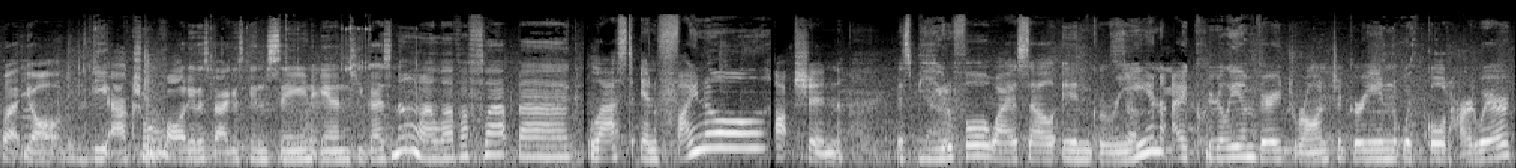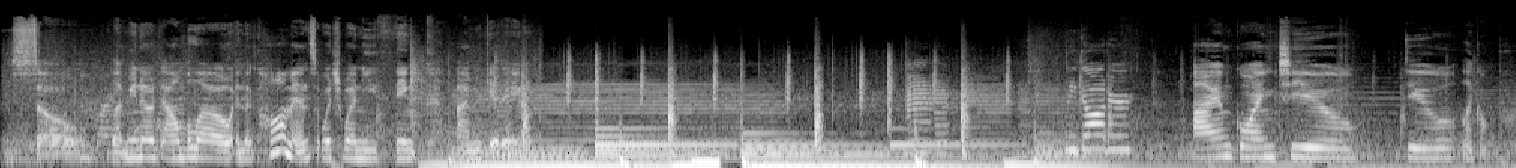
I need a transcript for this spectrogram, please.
But y'all, the actual quality of this bag is insane. And you guys know I love a flat bag. Last and final option this beautiful YSL in green. I clearly am very drawn to green with gold hardware. So let me know down below in the comments which one you think I'm getting. We got her. I am going to do like a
